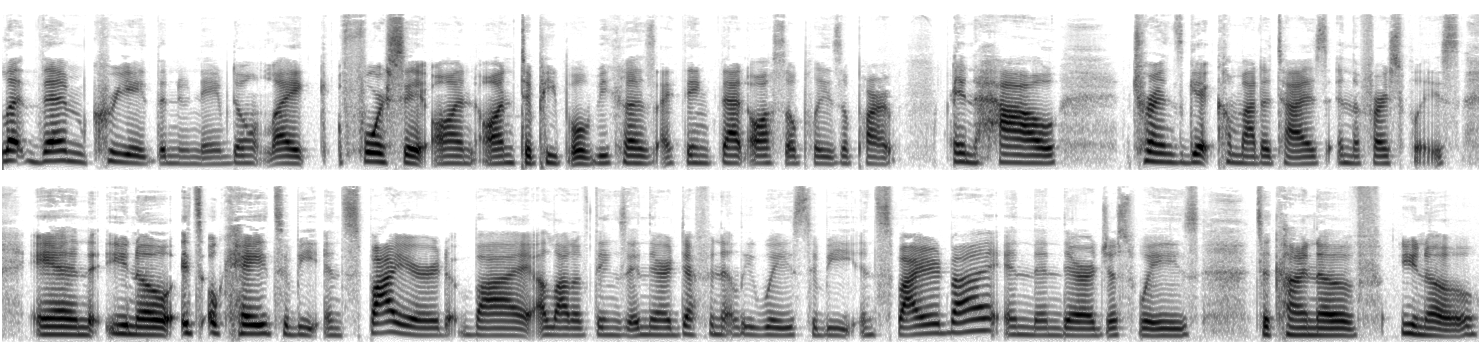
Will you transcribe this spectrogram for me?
let them create the new name don't like force it on onto people because i think that also plays a part in how trends get commoditized in the first place. And, you know, it's okay to be inspired by a lot of things, and there are definitely ways to be inspired by, and then there are just ways to kind of, you know,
